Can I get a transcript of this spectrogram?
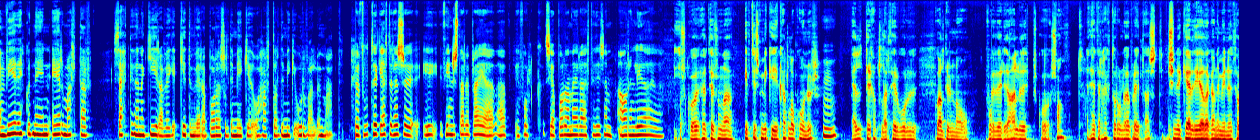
en við einhvern veginn erum alltaf sett í þennan gýra við getum verið að borða svolítið mikið og haft svolítið mikið úrval um mat. Þú tekið eftir þessu í þínu starfi bræði að, að fólk sé að borða meira eftir því sem árin líða eða? Sko þetta er svona, giftist mikið í kalla á konur, mm. eldri kallar þeir voru aldrei nóg, fóði verið alveg upp sko svang en þetta er hægt og rólega að breytast. Sem ég gerði ég að ganni mínu þá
